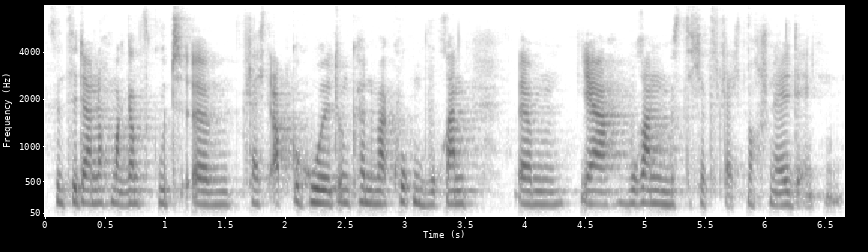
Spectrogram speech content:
sind Sie da nochmal ganz gut ähm, vielleicht abgeholt und können mal gucken, woran ähm, ja, woran müsste ich jetzt vielleicht noch schnell denken?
